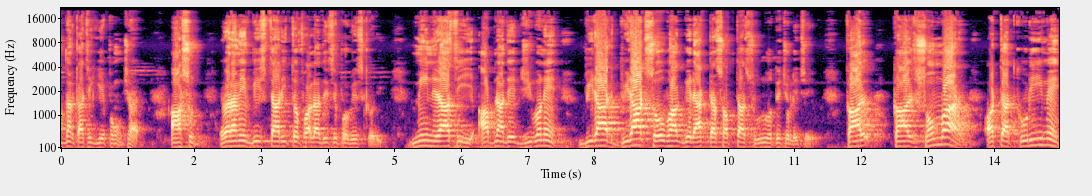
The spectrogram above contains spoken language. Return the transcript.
আপনার কাছে গিয়ে পৌঁছায়। আসুন। এবার আমি বিস্তারিত ফলাদেশে প্রবেশ করি। মীন রাশি আপনাদের জীবনে বিরাট বিরাট সৌভাগ্যের একটা সপ্তাহ শুরু হতে চলেছে। কাল কাল সোমবার, অর্থাৎ কুড়ি মে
